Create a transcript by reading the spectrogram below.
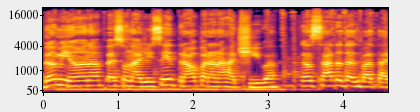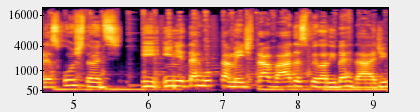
Damiana, personagem central para a narrativa, cansada das batalhas constantes e ininterruptamente travadas pela liberdade,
